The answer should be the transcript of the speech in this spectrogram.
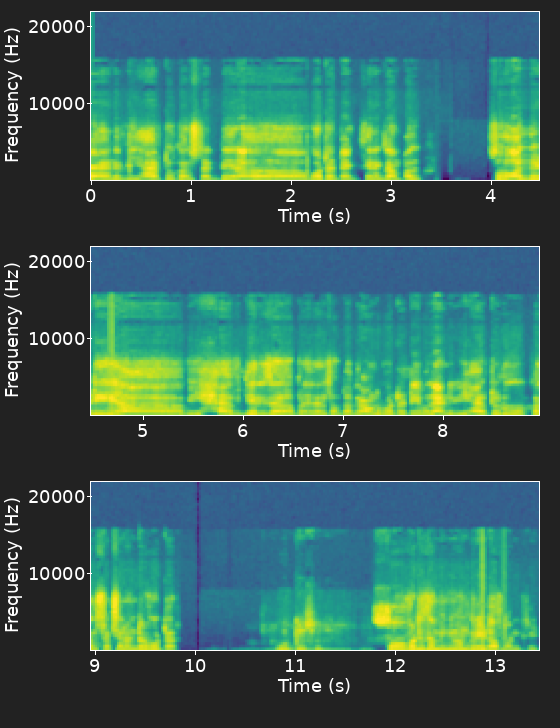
and we have to construct their uh, water tanks an example. So already uh, we have there is a presence of the groundwater table and we have to do construction underwater. Okay sir. So what is the minimum grade of concrete?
